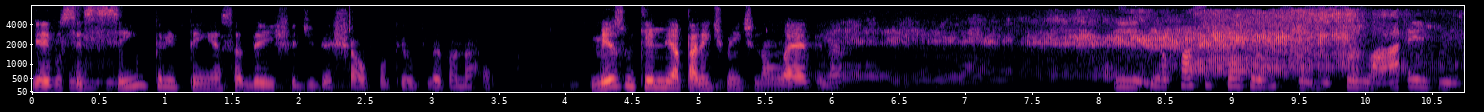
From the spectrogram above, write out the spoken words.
E aí você Entendi. sempre tem essa deixa de deixar o conteúdo levando a roupa. Mesmo que ele aparentemente não leve, né? E, eu faço conteúdo como? Por lives?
